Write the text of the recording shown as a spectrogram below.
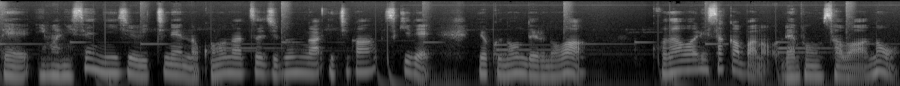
で、今2021年のこの夏自分が一番好きでよく飲んでるのは、こだわり酒場のレモンサワーの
